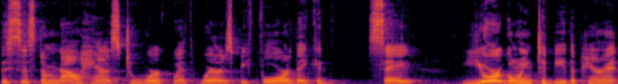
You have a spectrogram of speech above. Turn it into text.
the system now has to work with, whereas before they could say, you're going to be the parent,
